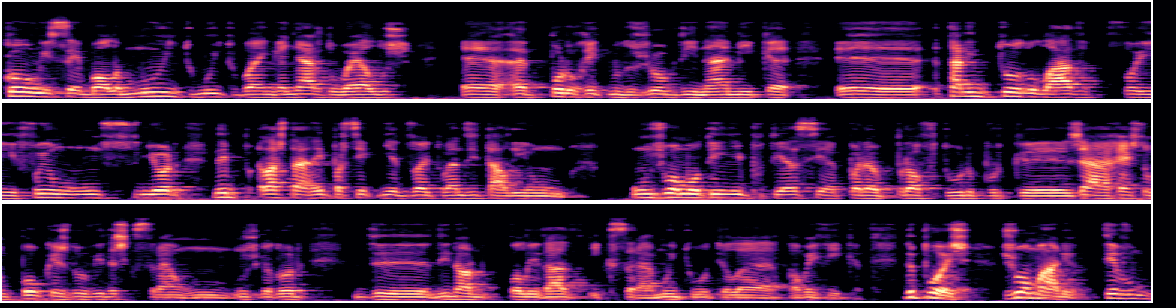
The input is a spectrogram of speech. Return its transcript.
com e sem bola, muito, muito bem, ganhar duelos, uh, a pôr o ritmo do jogo, dinâmica, uh, estar em todo o lado. Foi, foi um, um senhor, nem, lá está, nem parecia que tinha 18 anos e está ali um, um João Moutinho em potência para, para o futuro, porque já restam poucas dúvidas que será um, um jogador de, de, enorme qualidade e que será muito útil a, ao Benfica. Depois, João Mário teve um,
